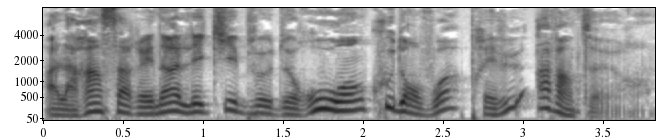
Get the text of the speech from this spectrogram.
à la Reims Arena l'équipe de Rouen. Coup d'envoi prévu à 20h.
